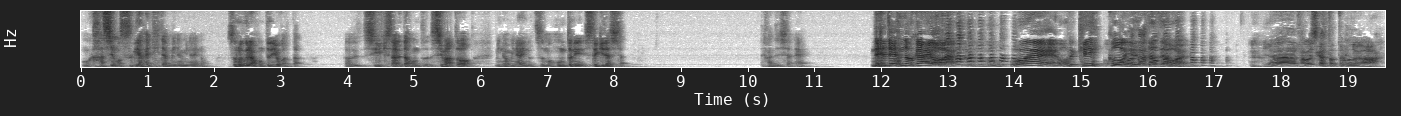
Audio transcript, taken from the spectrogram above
もう歌詞もすげえ入ってきたよ、みなみないの。そのぐらい本当に良かった。なので刺激された本当、島とみなみないの2も本当に素敵でした。って感じでしたね。寝てんのかよ、おいおい俺結構言ったぜ、おいやー、楽しかったってことが。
